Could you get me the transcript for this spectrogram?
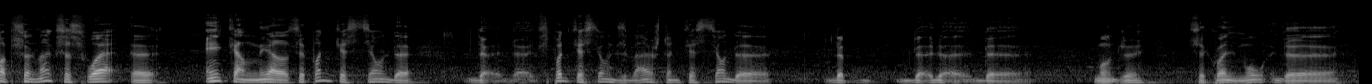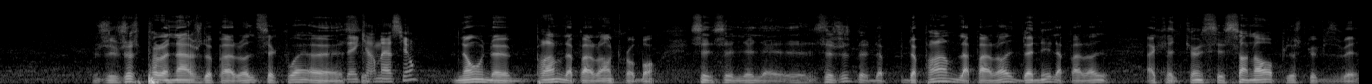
absolument que ce soit euh, incarné. Alors, c'est pas une question de, c'est pas une question d'image, c'est une question de, de, de, de- mon Dieu, c'est quoi le mot? De, j'ai juste prenage de parole. C'est quoi euh, D'incarnation? Non, de prendre la parole. En tout cas, bon, c'est juste de, de- de prendre la parole, donner la parole à quelqu'un. C'est sonore plus que visuel.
